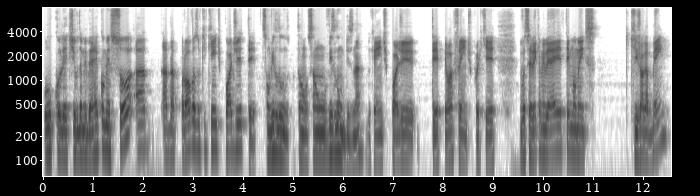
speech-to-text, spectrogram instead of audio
o coletivo da MBR começou a, a dar provas do que, que a gente pode ter. São, vislum, então, são vislumbres, né, do que a gente pode ter pela frente, porque você vê que a MBR tem momentos que joga bem,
